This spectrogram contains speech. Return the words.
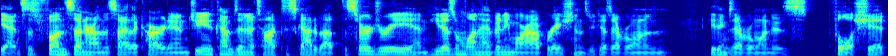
yeah, it's this fun center on the side of the card, and Jeannie comes in to talk to Scott about the surgery, and he doesn't want to have any more operations because everyone he thinks everyone is full of shit,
